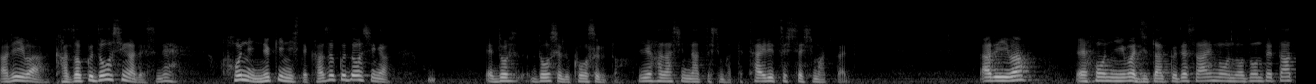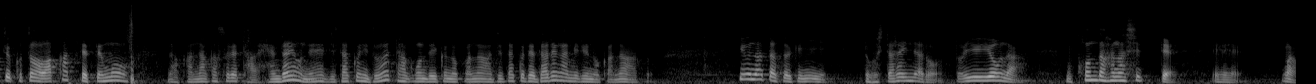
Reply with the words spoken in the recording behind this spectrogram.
あるいは家族同士がですね本人抜きにして家族同士がどうどうするこうするという話になってしまって対立してしまったりあるいは本人は自宅で最後を望んでたということは分かっててもなかなかそれ大変だよね。自宅にどうやって運んでいくのかな。自宅で誰が見るのかなというなった時にどうしたらいいんだろうというようなこんな話って、えー、まあ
